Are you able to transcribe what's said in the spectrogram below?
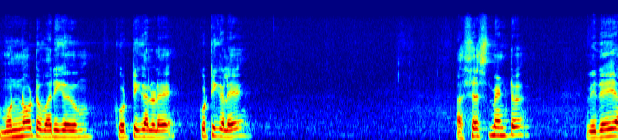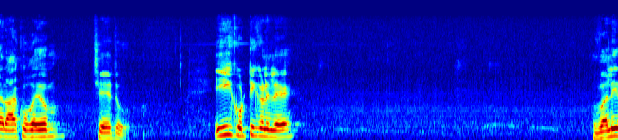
മുന്നോട്ട് വരികയും കുട്ടികളുടെ കുട്ടികളെ അസസ്മെന്റ് വിധേയരാക്കുകയും ചെയ്തു. ഈ കുട്ടികളിലെ വലിയ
